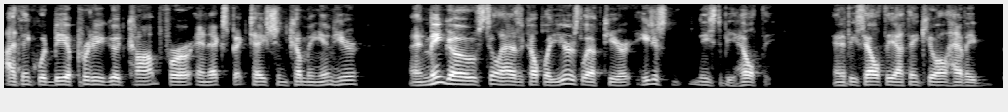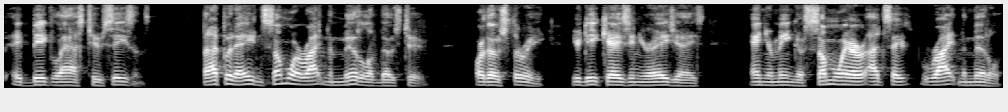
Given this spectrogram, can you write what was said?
I think would be a pretty good comp for an expectation coming in here. And Mingo still has a couple of years left here. He just needs to be healthy. And if he's healthy, I think he'll have a, a big last two seasons. But I'd put Ayden somewhere right in the middle of those two or those three your DKs and your AJs and your Mingo, somewhere I'd say right in the middle.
